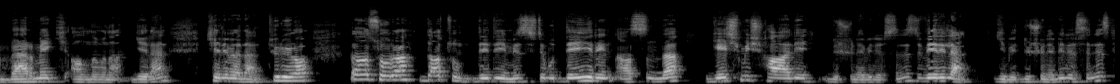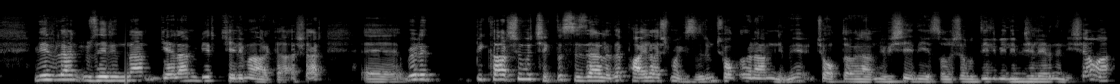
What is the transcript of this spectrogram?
vermek anlamına gelen kelimeden türüyor. Daha sonra datum dediğimiz işte bu değerin aslında geçmiş hali düşünebilirsiniz. Verilen gibi düşünebilirsiniz. Verilen üzerinden gelen bir kelime arkadaşlar. Ee, böyle bir karşıma çıktı. Sizlerle de paylaşmak istedim. Çok önemli mi? Çok da önemli bir şey değil. Sonuçta bu dil bilimcilerinin işi ama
